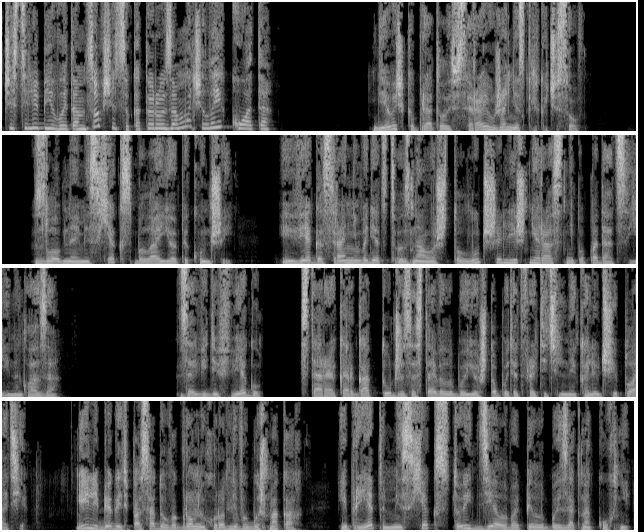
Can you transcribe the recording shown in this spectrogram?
честолюбивую танцовщицу, которую замучила и кота». Девочка пряталась в сарае уже несколько часов. Злобная мисс Хекс была ее опекуншей, и Вега с раннего детства знала, что лучше лишний раз не попадаться ей на глаза. Завидев Вегу, старая корга тут же заставила бы ее штопать отвратительные колючие платья или бегать по саду в огромных уродливых башмаках, и при этом мисс Хекс то и дело вопила бы из окна кухни.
